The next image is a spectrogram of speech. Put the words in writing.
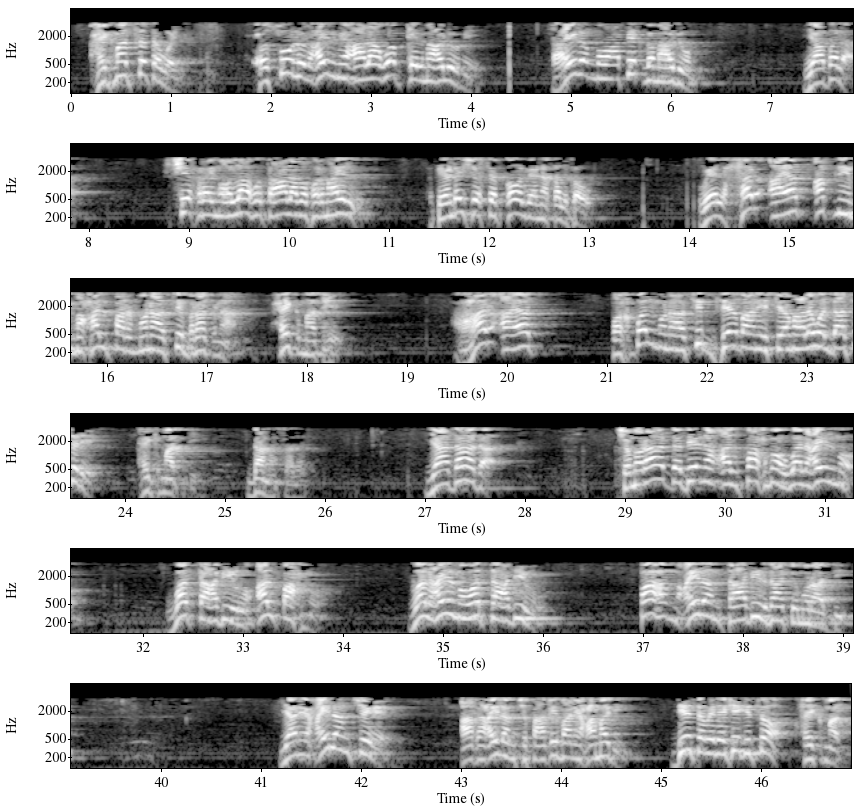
حکمت څه ته وایي حصول العلم على وفق المعلوم علم موافق د معلوم یا بلا شیخ رحم الله تعالی و فرمایل پیندې شیخ صاحب قول به نقل کو ویل هر آیت اپنے محل پر مناسب رکھنا حکمت ہے ہر آیت په خپل مناسب ځای باندې استعمالول دا سره حکمت دی دا مسله یادا دا چې مراد د دین الفهم والعلم والتعبير الفهم والعلم والتعبير فهم علم تعبیر ذات مراد دی یعنی علم چې هغه علم چې پاګې باندې عملي دې ته ویل کېږي څه حکمت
